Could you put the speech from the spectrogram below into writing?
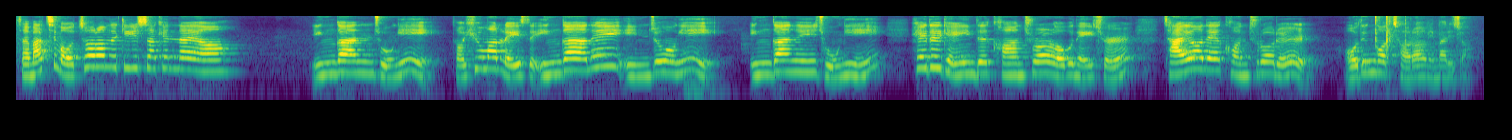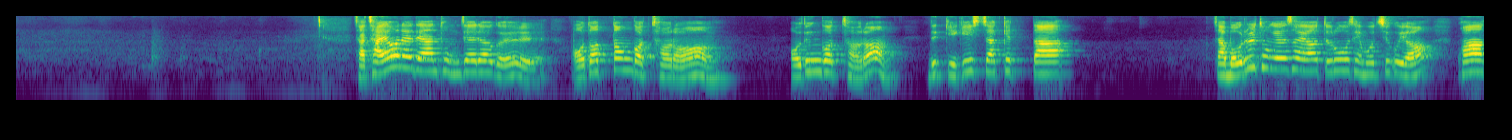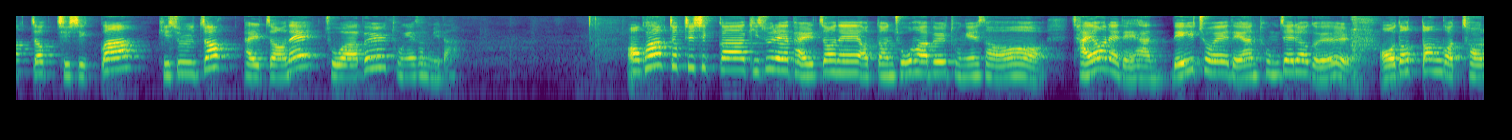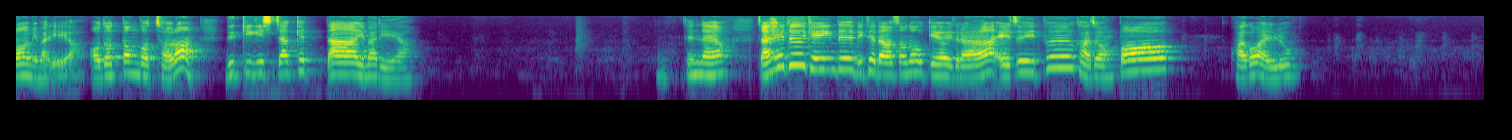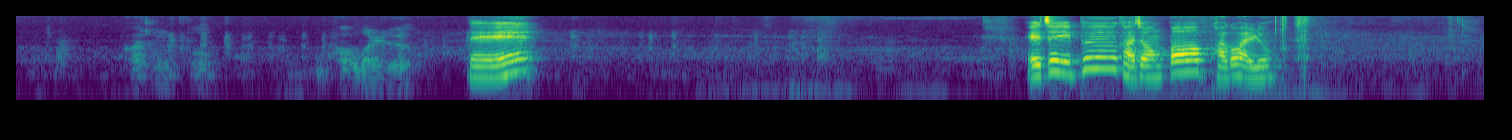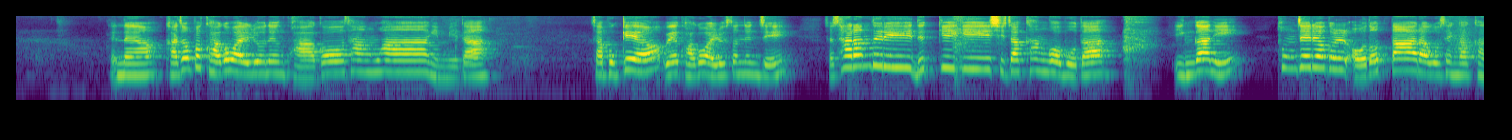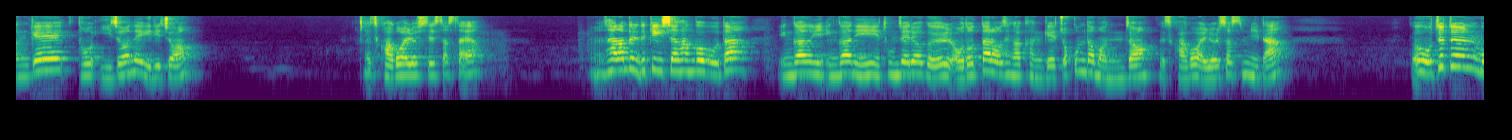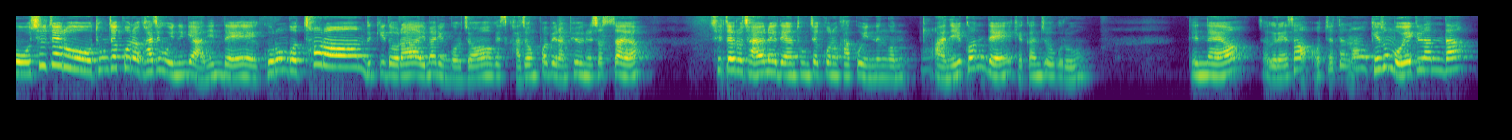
자, 마치 뭐처럼 느끼기 시작했나요? 인간 종이, 더 휴먼 레이스, 인간의 인종이, 인간의 종이 had gained control of nature, 자연의 컨트롤을 얻은 것처럼 이 말이죠. 자, 자연에 대한 통제력을 얻었던 것처럼, 얻은 것처럼 느끼기 시작했다. 자, 뭐를 통해서요? 뚜로 세모치고요. 과학적 지식과 기술적 발전의 조합을 통해서입니다. 어, 과학적 지식과 기술의 발전의 어떤 조합을 통해서 자연에 대한, 네이처에 대한 통제력을 얻었던 것처럼 이 말이에요. 얻었던 것처럼 느끼기 시작했다 이 말이에요. 음, 됐나요? 자, 헤드 게인드 밑에다가 써놓을게요, 얘들아. as if 가정법 과거 완료. 가정부 과거 완료요. 네. as if 가정법 과거 완료. 됐나요? 가정법 과거 완료는 과거 상황입니다. 자, 볼게요. 왜 과거 완료 썼는지. 자, 사람들이 느끼기 시작한 것보다 인간이 통제력을 얻었다라고 생각한 게 더 이전의 일이죠. 그래서 과거 완료 시제 썼어요. 음, 사람들이 느끼기 시작한 것보다 인간이, 인간이 통제력을 얻었다라고 생각한 게 조금 더 먼저, 그래서 과거 완료를 썼습니다. 어, 어쨌든 뭐 실제로 통제권을 가지고 있는 게 아닌데 그런 것처럼 느끼더라 이 말인 거죠. 그래서 가정법이란 표현을 썼어요. 실제로 자연에 대한 통제권을 갖고 있는 건 아닐 건데 객관적으로 됐나요? 자 그래서 어쨌든 어, 계속 뭐 얘기를 한다?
